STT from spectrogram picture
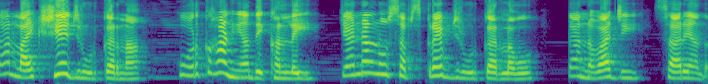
ਤਾਂ ਲਾਈਕ ਸ਼ੇਅਰ ਜ਼ਰੂਰ ਕਰਨਾ। ਹੋਰ ਕਹਾਣੀਆਂ ਦੇਖਣ ਲਈ ਚੈਨਲ ਨੂੰ ਸਬਸਕ੍ਰਾਈਬ ਜ਼ਰੂਰ ਕਰ ਲਵੋ। ਧੰਨਵਾਦ ਜੀ ਸਾਰਿਆਂ ਦਾ।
